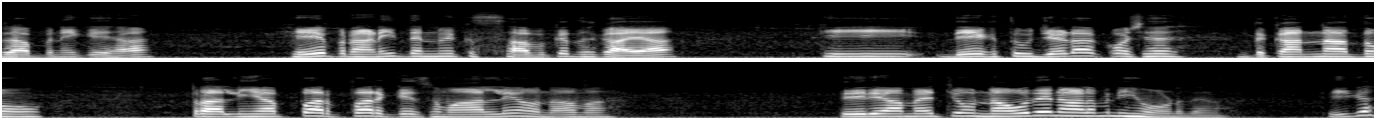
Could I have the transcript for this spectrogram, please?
ਰੱਬ ਨੇ ਕਿਹਾ, ਹੇ ਪ੍ਰਾਣੀ ਤੈਨੂੰ ਇੱਕ ਸਬਕ ਸਿਖਾਇਆ ਕਿ ਦੇਖ ਤੂੰ ਜਿਹੜਾ ਕੁਛ ਦੁਕਾਨਾਂ ਤੋਂ ਟਰਾਲੀਆਂ ਭਰ ਭਰ ਕੇ ਸਮਾਨ ਲਿਆਉਣਾ ਵਾ, ਤੇਰਾ ਮੈਂ ਝੋਨਾ ਉਹਦੇ ਨਾਲ ਵੀ ਨਹੀਂ ਹੋਣ ਦੇਣਾ, ਠੀਕ ਆ?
